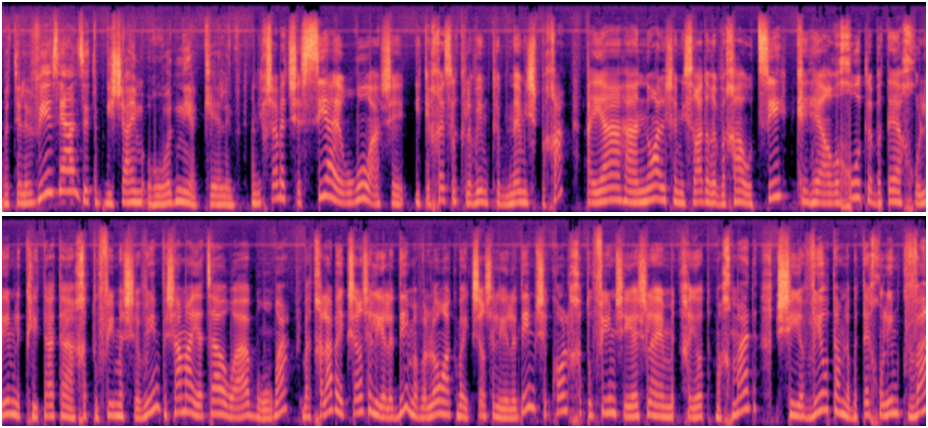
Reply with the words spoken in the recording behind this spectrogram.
בטלוויזיה זה את הפגישה עם רודני הכלב. אני חושבת ששיא האירוע שהתייחס לכלבים כבני משפחה היה הנוהל שמשרד הרווחה הוציא כהיערכות לבתי החולים לקליטת החטופים השבים ושם יצאה הוראה ברורה בהתחלה בהקשר של ילדים אבל לא רק בהקשר של ילדים שכל חטופים שיש להם חיות מחמד, שיביאו אותם לבתי חולים כבר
